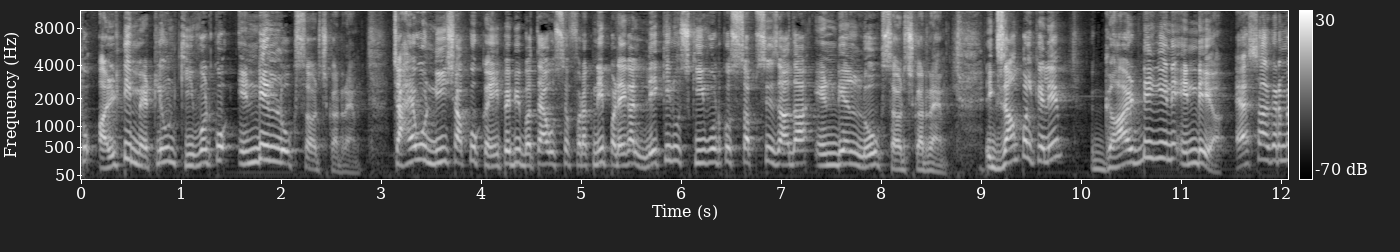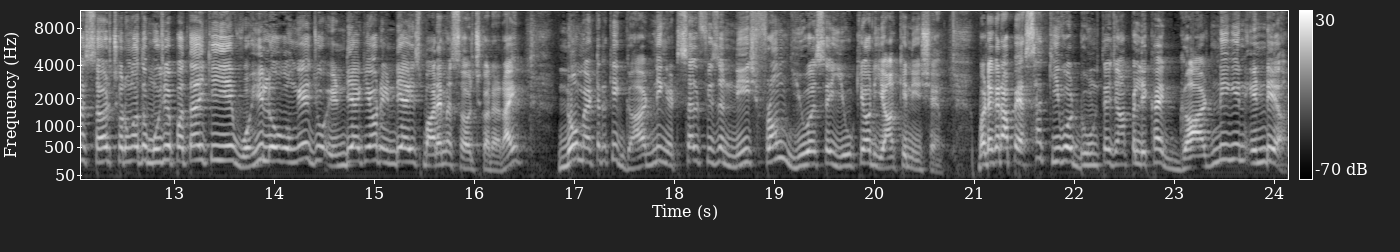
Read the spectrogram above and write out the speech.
तो अल्टीमेटली उन कीवर्ड को इंडियन लोग सर्च कर रहे हैं। चाहे वो नीच आपको कहीं पे भी बताया उससे फ़र्क नहीं पड़ेगा, लेकिन उस कीवर्ड को सबसे ज़्यादा इंडियन लोग सर्च कर रहे हैं। एग्ज़ाम्पल के लिए गार्डनिंग इन इंडिया ऐसा अगर मैं सर्च करूँगा तो मुझे पता है कि ये वही लोग होंगे जो इंडिया के और इंडिया इस बारे में सर्च कर रहे हैं राइट नो मैटर कि gardening itself is a niche from USA यूके और यहाँ की नीच है। बट अगर आप ऐसा कीवर्ड ढूंढते हैं, जहाँ पे लिखा है गार्डनिंग इन इंडिया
